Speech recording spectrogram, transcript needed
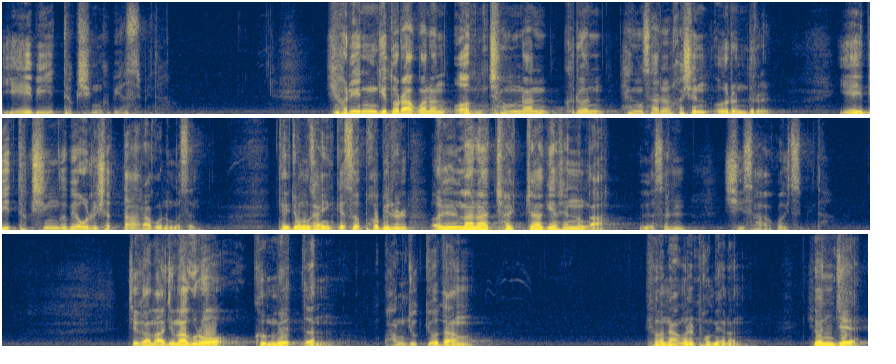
예비 특신급이었습니다. 혈인 기도라고 하는 엄청난 그런 행사를 하신 어른들을 예비 특신급에 오르셨다라고 하는 것은 대종사님께서 법의를 얼마나 철저하게 하셨는가 이것을 시사하고 있습니다. 제가 마지막으로 근무했던 광주교당 현황을 보면은 현재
